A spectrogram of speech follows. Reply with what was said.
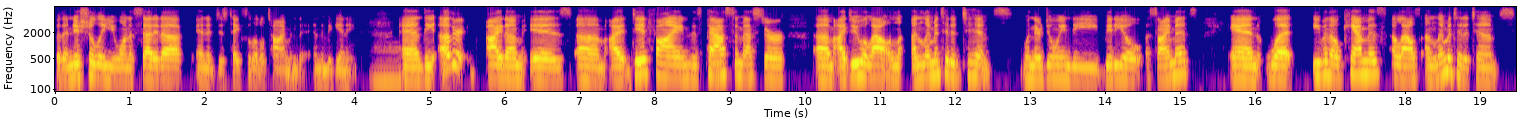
But initially you want to set it up and it just takes a little time in the, in the beginning. And the other item is um, I did find this past semester, um, I do allow unlimited attempts when they're doing the video assignments. And what, even though Canvas allows unlimited attempts,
